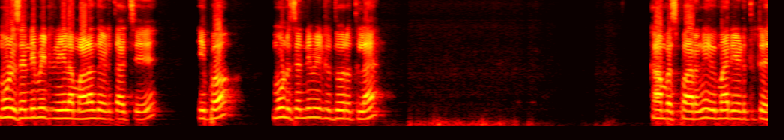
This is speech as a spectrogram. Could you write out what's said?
மூணு சென்டிமீட்டர் நீளம் அளந்து எடுத்தாச்சு. இப்போ மூணு சென்டிமீட்டர் தூரத்தில் காம்பஸ் பாருங்கள் இது மாதிரி எடுத்துகிட்டு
